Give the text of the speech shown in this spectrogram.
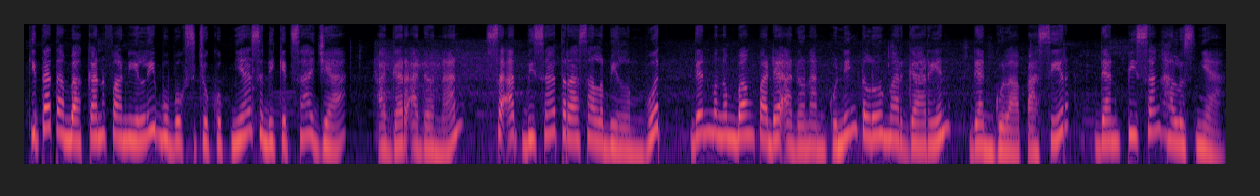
kita tambahkan vanili bubuk secukupnya sedikit saja agar adonan saat bisa terasa lebih lembut dan mengembang pada adonan kuning telur margarin dan gula pasir dan pisang halusnya.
